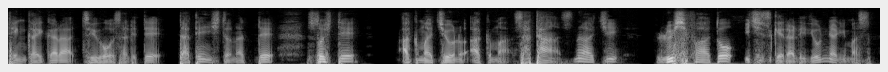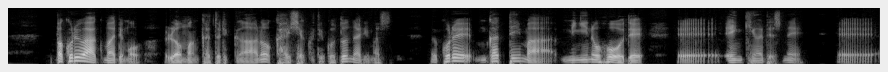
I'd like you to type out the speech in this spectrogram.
天界から追放されて、打天使となって、そして悪魔中の悪魔、サターン、すなわちルシファーと位置づけられるようになります。まあ、これはあくまでもローマンカトリック側の解釈ということになります。これ、向かって今、右の方で、えー、延期がですね、え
